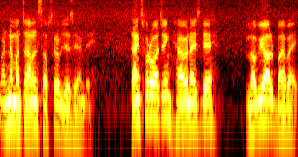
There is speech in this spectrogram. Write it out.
వెంటనే మన ఛానల్ని సబ్స్క్రైబ్ చేసేయండి. Thanks for watching have a nice day love you all bye bye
